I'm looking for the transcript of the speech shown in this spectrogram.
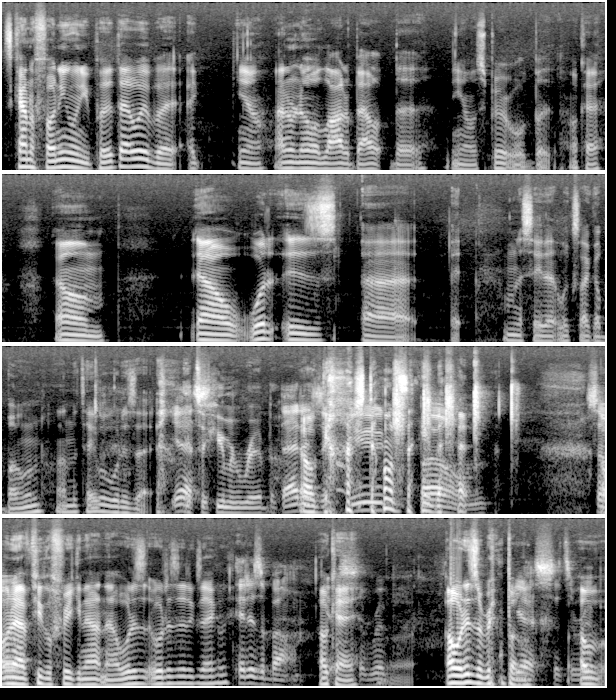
it's kind of funny when you put it that way, but I, you know, I don't know a lot about the you know spirit world, but okay. Um, now what is uh, I'm gonna say that looks like a bone on the table. What is that? Yes. It's a human rib. That Oh, is a gosh, huge don't say that. Bone. So I'm gonna have people freaking out now. What is what is it exactly? it is a bone. Okay. Yes, a rib. Oh, it is a rib bone. Yes, it's a rib. Of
